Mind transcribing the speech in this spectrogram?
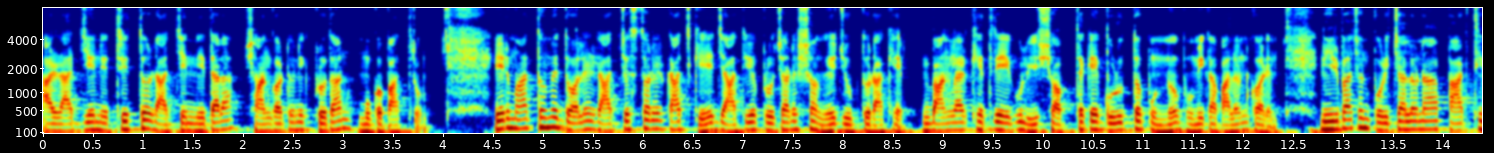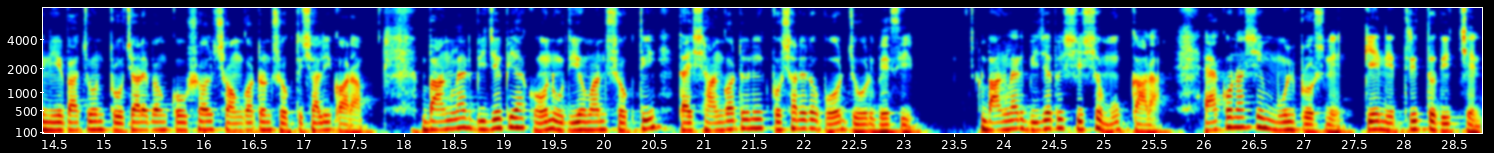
আর রাজ্যের নেতৃত্ব রাজ্যের নেতারা সাংগঠনিক প্রধান, মুখপাত্র। এর মাধ্যমে দলের রাজ্য স্তরের কাজকে জাতীয় প্রচারের সঙ্গে যুক্ত রাখে। বাংলার ক্ষেত্রে এগুলি সবথেকে গুরুত্বপূর্ণ ভূমিকা পালন করে। নির্বাচন পরিচালনা, প্রার্থী নির্বাচন, প্রচার এবং কৌশল সংগঠন শক্তিশালী করা। বাংলার বিজেপি এখন উদীয়মান শক্তি, তাই সাংগঠনিক প্রসারের ওপর জোর বেশি। বাংলার বিজেপির শীর্ষ মুখ কারা? এখন আসি মূল প্রশ্নে। কে নেতৃত্ব দিচ্ছেন?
